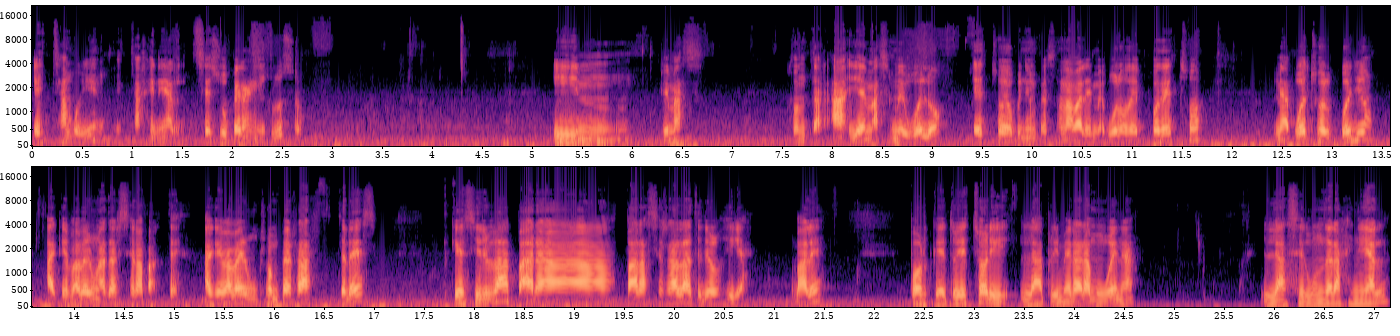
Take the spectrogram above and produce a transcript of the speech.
Está muy bien, está genial, se superan incluso. ¿Y mm, qué más? Contar. Ah, y además me vuelo, esto es opinión personal, ¿vale? Me vuelo después de esto, me ha puesto el cuello a que va a haber una tercera parte, a que va a haber un Romper 3 que sirva para, para cerrar la trilogía, ¿vale? Porque Toy Story, la primera era muy buena, la segunda era genial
